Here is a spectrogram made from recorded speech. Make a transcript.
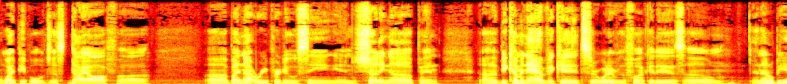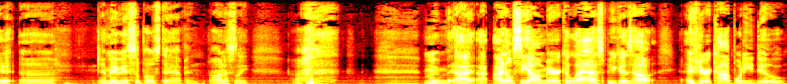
white people just die off uh, uh, by not reproducing and shutting up and uh, becoming advocates or whatever the fuck it is. Um, and that'll be it. Uh, and maybe it's supposed to happen, honestly. I I don't see how America lasts because how if you're a cop, what do you do?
